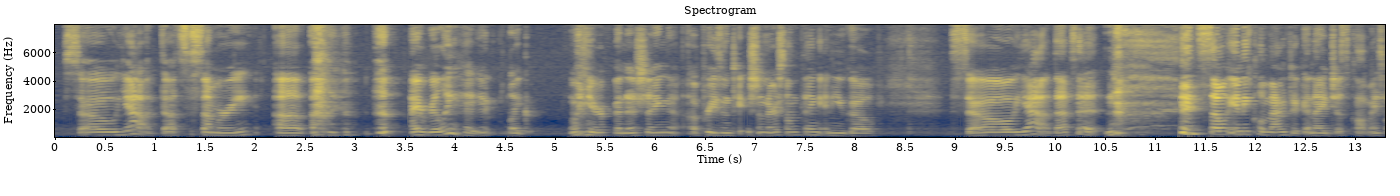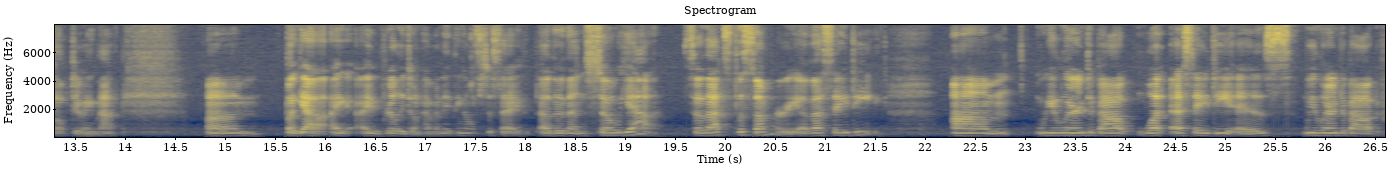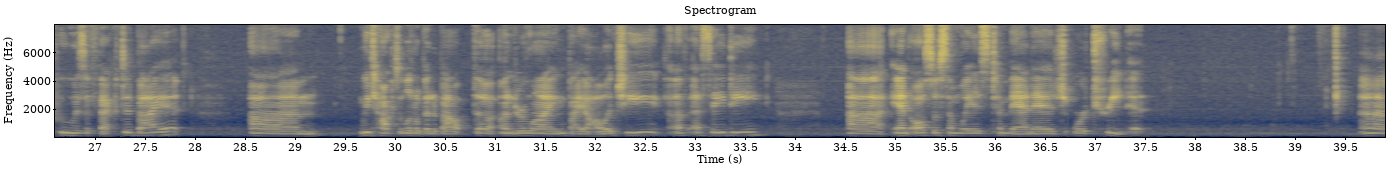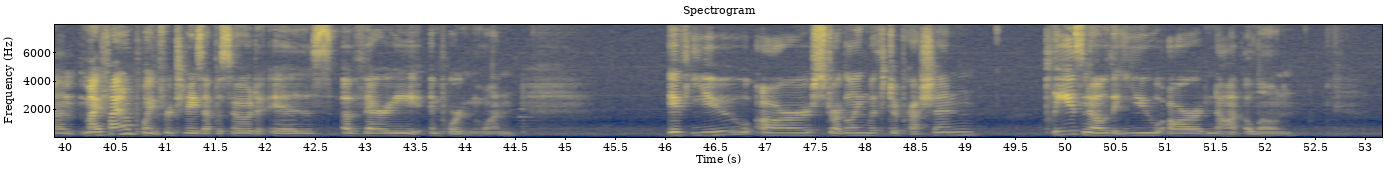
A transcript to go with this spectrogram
so yeah, that's the summary. Uh, I really hate like when you're finishing a presentation or something and you go, so yeah, that's it. it's so anticlimactic, and I just caught myself doing that. Um, but yeah, I, I really don't have anything else to say other than so yeah. So that's the summary of SAD. Um, we learned about what SAD is. We learned about who is affected by it. Um, we talked a little bit about the underlying biology of SAD uh, and also some ways to manage or treat it. Um, my final point for today's episode is a very important one. If you are struggling with depression, please know that you are not alone.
